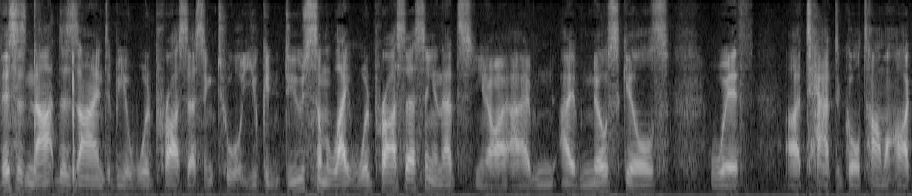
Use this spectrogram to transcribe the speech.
this is not designed to be a wood processing tool. You can do some light wood processing, and that's, you know, I, have, I have no skills with uh, tactical tomahawk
